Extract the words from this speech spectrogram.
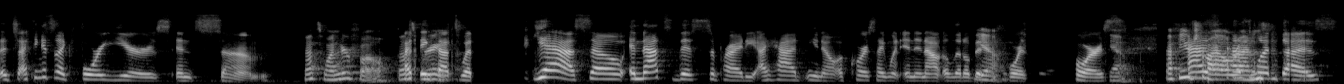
it's, I think it's like four years and some. That's wonderful. That's I think great. that's what yeah. So, and that's this sobriety. I had, you know, of course, I went in and out a little bit yeah. before the course. Yeah. A few as, trial runs. One does.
